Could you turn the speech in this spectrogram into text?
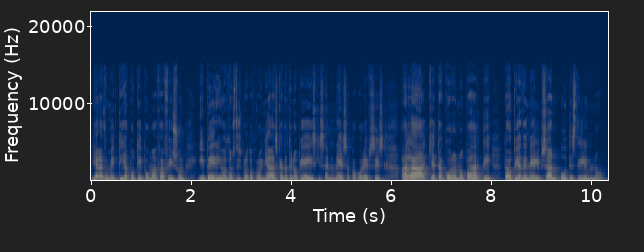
για να δούμε τι αποτύπωμα θα αφήσουν η περίοδος της πρωτοχρονιάς κατά την οποία ίσχυσαν οι νέες απαγορεύσεις, αλλά και τα κορονοπάρτι τα οποία δεν έλειψαν ούτε στη Λίμνο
